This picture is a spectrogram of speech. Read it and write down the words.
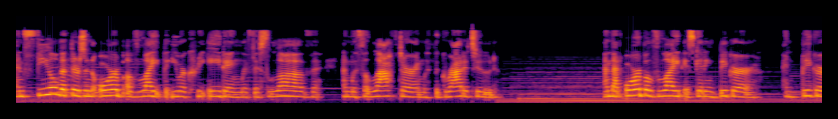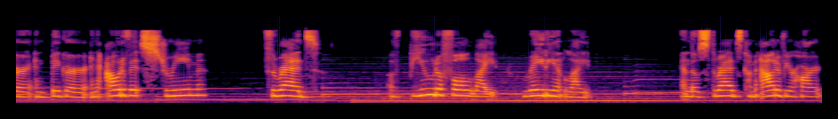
And feel that there's an orb of light that you are creating with this love and with the laughter and with the gratitude. And that orb of light is getting bigger and bigger and bigger, and out of it stream threads of beautiful light, radiant light. And those threads come out of your heart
